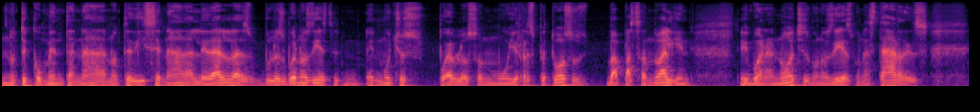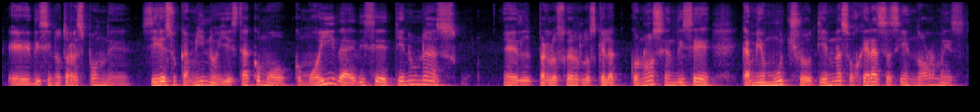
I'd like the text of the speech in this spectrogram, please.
no te comenta nada, no te dice nada, le da las, los buenos días. En muchos pueblos son muy respetuosos. Va pasando alguien, y buenas noches, buenos días, buenas tardes. Eh, dice, no te responde, sigue su camino y está como, como ida. Y dice, tiene unas, el, para los, los que la conocen, dice, cambió mucho, tiene unas ojeras así enormes,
